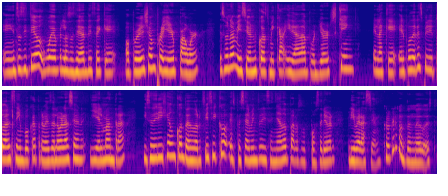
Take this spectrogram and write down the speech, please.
En su sitio web, la sociedad dice que Operation Prayer Power es una misión cósmica ideada por George King, en la que el poder espiritual se invoca a través de la oración y el mantra y se dirige a un contenedor físico especialmente diseñado para su posterior liberación. Creo que el contenedor, es que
